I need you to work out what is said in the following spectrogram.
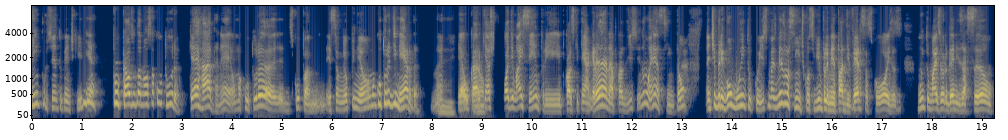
100% o que a gente queria por causa da nossa cultura, que é errada, né? É uma cultura, desculpa, essa é a minha opinião, é uma cultura de merda, né? Hum, é o cara não. que acha que pode mais sempre, por causa que tem a grana, por causa disso, e não é assim. Então, é. a gente brigou muito com isso, mas mesmo assim, a gente conseguiu implementar diversas coisas, muito mais organização,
